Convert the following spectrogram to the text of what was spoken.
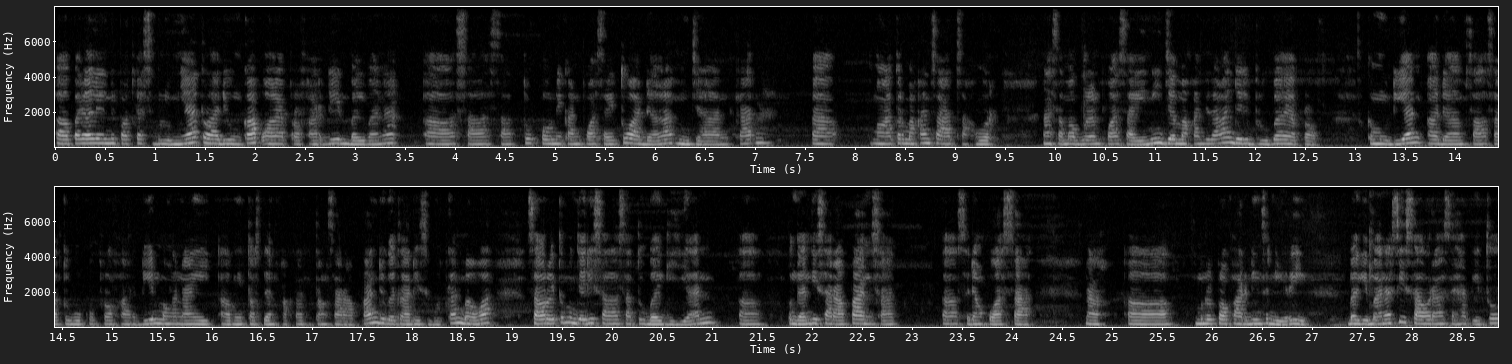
Uh, pada lini podcast sebelumnya telah diungkap oleh Prof. Adin bagaimana uh, salah satu keunikan puasa itu adalah menjalankan uh, mengatur makan saat sahur. Nah, sama bulan puasa ini jam makan kita kan jadi berubah ya, Prof. Kemudian uh, dalam salah satu buku Prof. Hardin mengenai uh, mitos dan fakta tentang sarapan juga telah disebutkan bahwa sahur itu menjadi salah satu bagian uh, pengganti sarapan saat uh, sedang puasa. Nah, uh, menurut Prof. Hardin sendiri, bagaimana sih sahur yang sehat itu?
